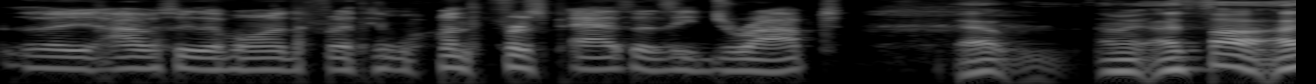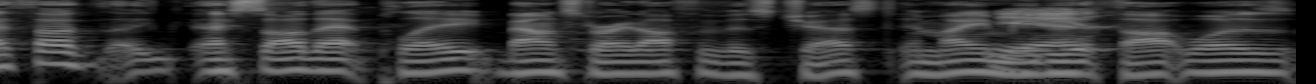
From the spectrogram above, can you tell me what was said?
The, obviously, the one of the I think one of the first passes he dropped. That, I mean, I thought I thought I saw that play bounced right off of his chest, and my immediate Yeah. thought was,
